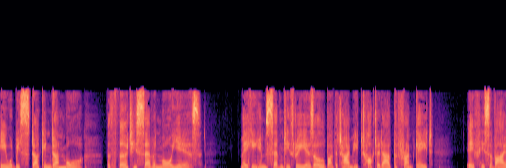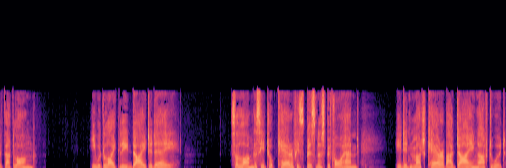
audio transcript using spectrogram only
he would be stuck in Dunmoor for 37 more years, making him 73 years old by the time he tottered out the front gate, if he survived that long. He would likely die today. So long as he took care of his business beforehand, he didn't much care about dying afterward.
